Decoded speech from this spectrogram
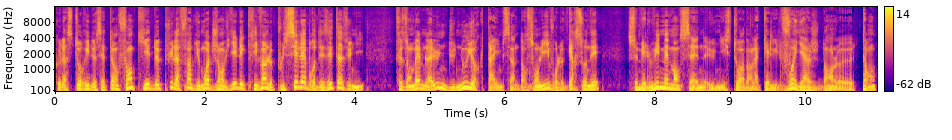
que la story de cet enfant qui est depuis la fin du mois de janvier l'écrivain le plus célèbre des États-Unis, faisant même la une du New York Times. hein. Dans son livre, le garçonnet se met lui-même en scène, une histoire dans laquelle il voyage dans le temps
